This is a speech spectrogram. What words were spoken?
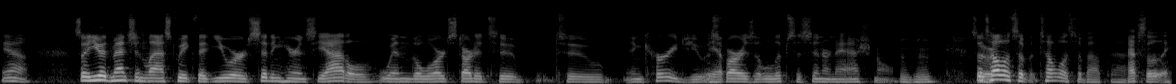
yeah. So you had mentioned last week that you were sitting here in Seattle when the Lord started to to encourage you as Yep. far as Ellipsis International. Mm-hmm. So We were- tell us about, tell us about that. Absolutely.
